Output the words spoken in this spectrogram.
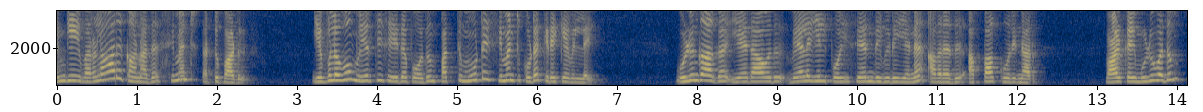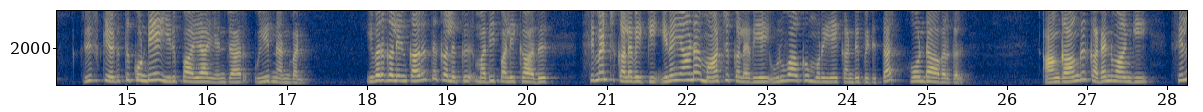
அங்கே வரலாறு காணாத சிமெண்ட் தட்டுப்பாடு. எவ்வளவோ முயற்சி செய்த போதும் பத்து மூட்டை சிமெண்ட் கூட கிடைக்கவில்லை. ஒழுங்காக ஏதாவது வேலையில் போய் சேர்ந்துவிடு என அவரது அப்பா கூறினார். வாழ்க்கை முழுவதும் ரிஸ்க் எடுத்துக்கொண்டே இருப்பாயா என்றார் உயிர் நண்பன். இவர்களின் கருத்துக்களுக்கு மதிப்பளிக்காது. சிமெண்ட் கலவைக்கு இணையான மாற்றுக் கலவையை உருவாக்கும் முறையை கண்டுபிடித்தார் ஹோண்டா அவர்கள். ஆங்காங்கு கடன் வாங்கி சில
